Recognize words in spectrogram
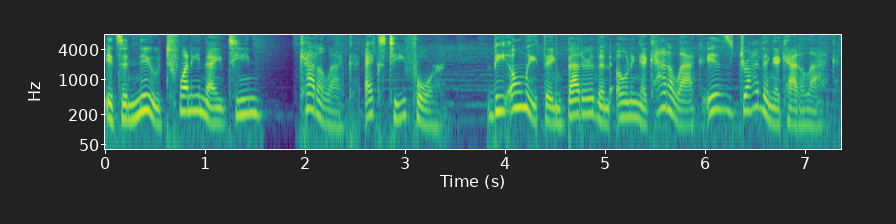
It's a new 2019 Cadillac XT4. The only thing better than owning a Cadillac is driving a Cadillac.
